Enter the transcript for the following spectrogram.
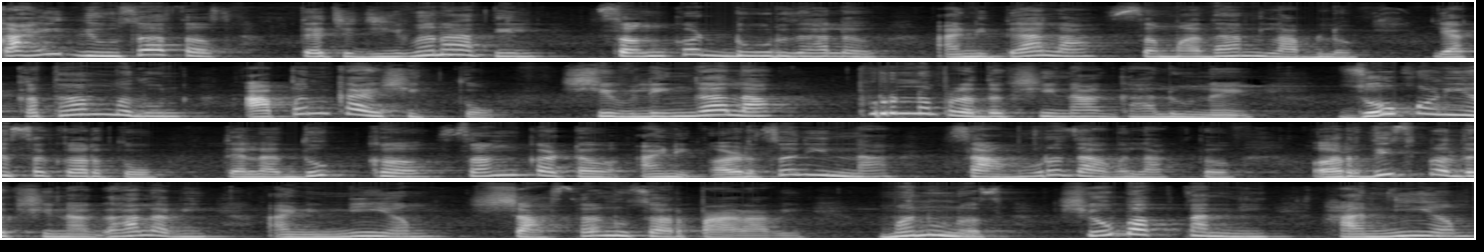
काही दिवसातच त्याच्या जीवनातील संकट दूर झालं आणि त्याला समाधान लाभलं. या कथांमधून आपण काय शिकतो? शिवलिंगाला पूर्ण प्रदक्षिणा घालू नये. जो कोणी असं करतो त्याला दुःख संकट आणि अडचणींना सामोरं जावं लागतं. अर्धीच प्रदक्षिणा घालावी आणि नियम शास्त्रानुसार पाळावे. म्हणूनच शिवभक्तांनी हा नियम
